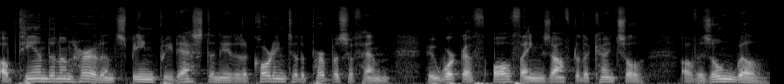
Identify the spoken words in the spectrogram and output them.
obtained an inheritance, being predestinated according to the purpose of him who worketh all things after the counsel of his own will,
